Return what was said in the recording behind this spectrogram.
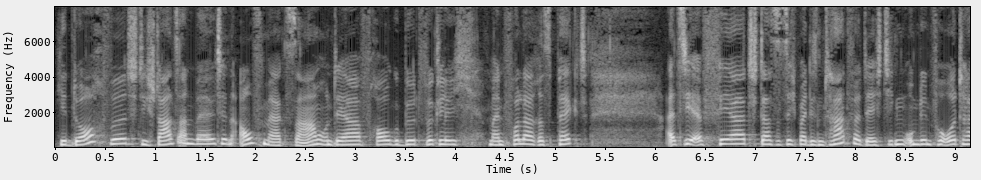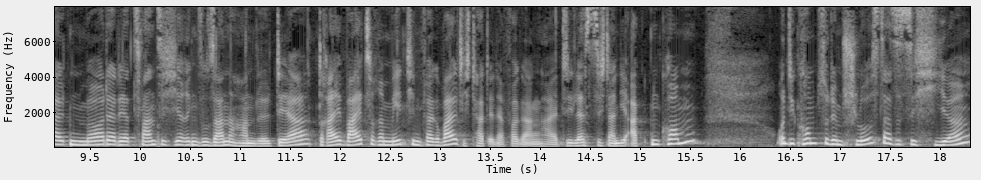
Jedoch wird die Staatsanwältin aufmerksam und der Frau gebührt wirklich mein voller Respekt als sie erfährt, dass es sich bei diesem Tatverdächtigen um den verurteilten Mörder der 20-jährigen Susanne handelt, der drei weitere Mädchen vergewaltigt hat in der Vergangenheit. Sie lässt sich dann die Akten kommen und die kommt zu dem Schluss, dass es sich hier,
